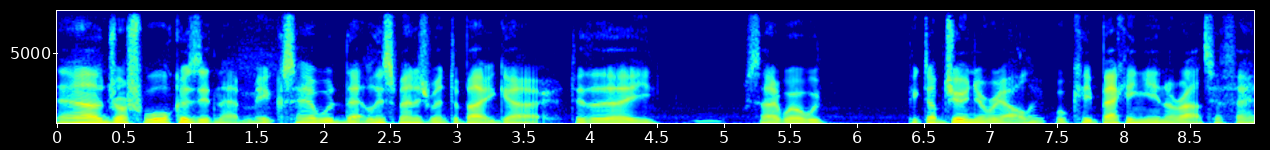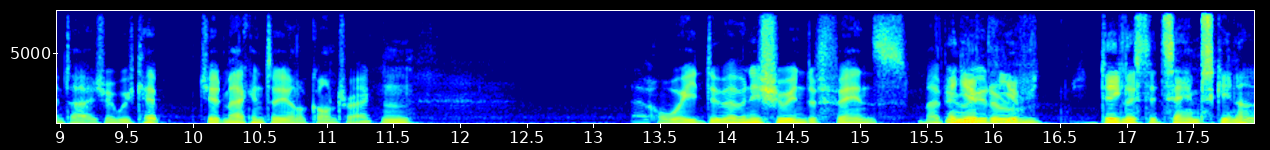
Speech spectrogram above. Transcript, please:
Now, Josh Walker's in that mix. How would that list management debate go? Do they say, well, we've picked up Junior Rioli, we'll keep backing in Orazio Fantasia, we've kept Jed McEntee on a contract. Mm. We do have an issue in defence. Maybe and you've, you've delisted Sam Skinner,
